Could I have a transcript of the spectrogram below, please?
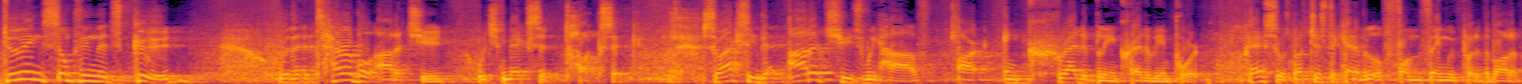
doing something that's good with a terrible attitude, which makes it toxic. So, actually, the attitudes we have are incredibly, incredibly important. Okay, so it's not just a kind of little fun thing we put at the bottom.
